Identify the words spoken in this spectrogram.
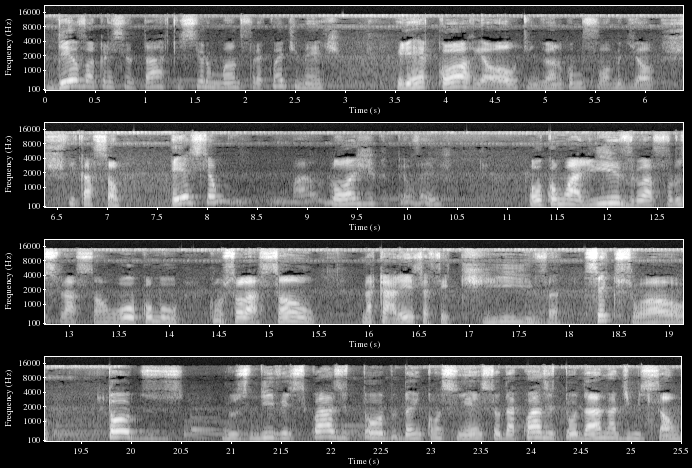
devo acrescentar que o ser humano frequentemente ele recorre ao auto-engano como forma de autojustificação. Essa é uma lógica que eu vejo. Ou como alívio à frustração, ou como consolação na carência afetiva, sexual, todos nos níveis quase todo da inconsciência ou da quase toda inadmissão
